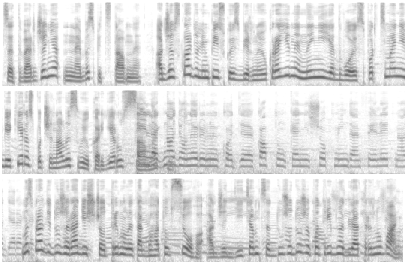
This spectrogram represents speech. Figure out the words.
Це твердження не безпідставне. Адже в складі Олімпійської збірної України нині є двоє спортсменів, які розпочинали свою кар'єру саме тут. Ми справді дуже раді, що отримали так багато всього, адже дітям це дуже дуже потрібно для тренувань,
